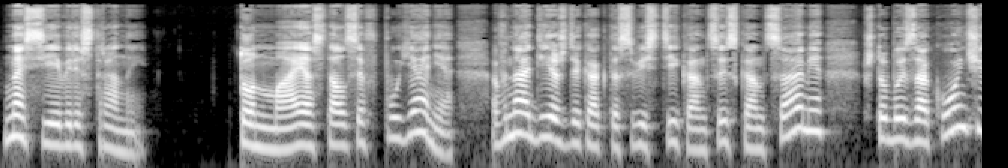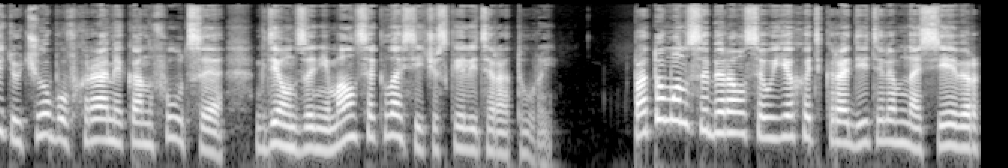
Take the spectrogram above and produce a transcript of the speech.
на севере страны. Тон Май остался в Пуяне, в надежде как-то свести концы с концами, чтобы закончить учебу в храме Конфуция, где он занимался классической литературой. Потом он собирался уехать к родителям на север.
